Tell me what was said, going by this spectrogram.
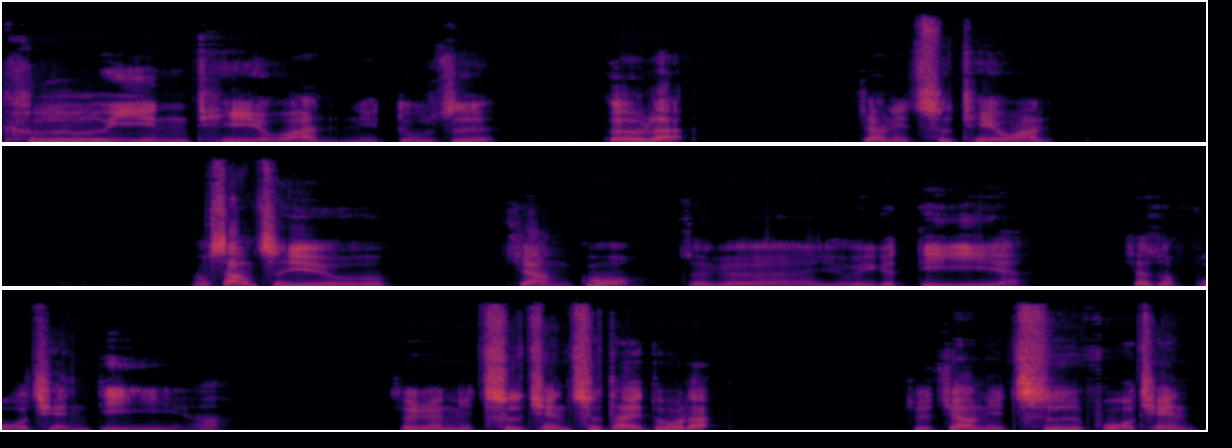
磕饮铁丸。你肚子饿了，叫你吃铁丸。我上次有讲过，这个有一个地狱啊，叫做火钱地狱哈。这个你吃钱吃太多了，就叫你吃火钱。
